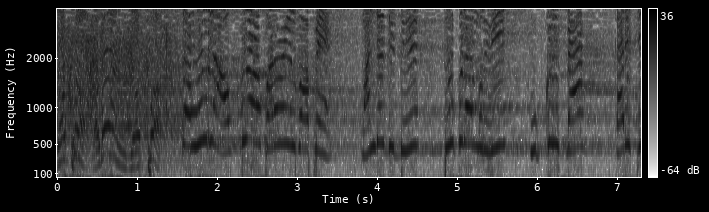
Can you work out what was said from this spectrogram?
அடேங்கப்பா அடேங்கப்பா இந்த ஊர்ல அவ்வளவு பறவைகள் பார்ப்பேன். மஞ்சச்சிட்டு தூக்குடாங்குருவி முக்குளிப்பேன் கரிச்ச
